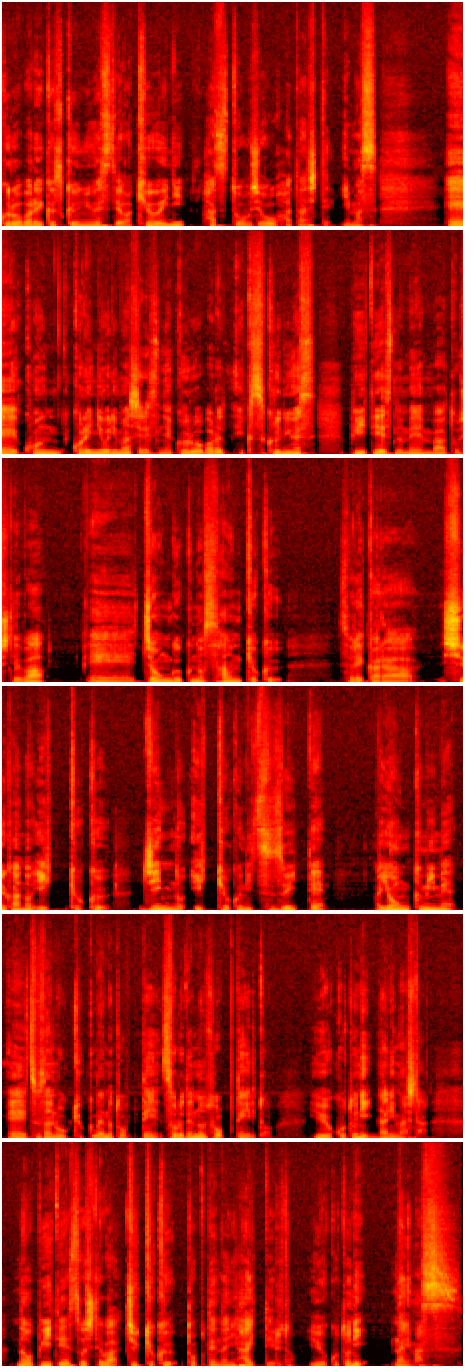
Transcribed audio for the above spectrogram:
グローバルエクスクルニュースでは9位に初登場を果たしています。えー、これによりましてですね、グローバルエクスクルニュース BTS のメンバーとしては、えー、ジョングクの3曲、それからシュガの1曲、ジンの1曲に続いて、4組目、えー、通算6曲目のトップ10、ソロでのトップ10入りということになりました。なお BTS としては10曲トップ10内に入っているということになります。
